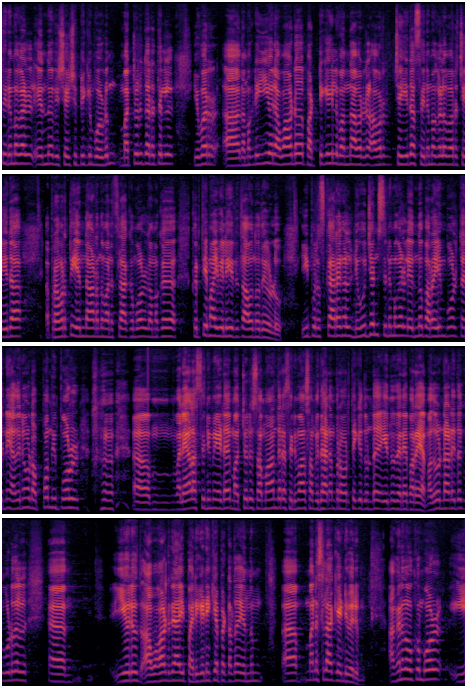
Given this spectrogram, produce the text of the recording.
സിനിമകൾ എന്ന് വിശേഷിപ്പിക്കുമ്പോഴും മറ്റൊരു തരത്തിൽ ഇവർ നമ്മുടെ ഈ ഒരു അവാർഡ് പട്ടികയിൽ വന്ന അവർ അവർ ചെയ്ത സിനിമകൾ അവർ ചെയ്ത പ്രവൃത്തി എന്താണെന്ന് മനസ്സിലാക്കുമ്പോൾ നമുക്ക് കൃത്യമായി വിലയിരുത്താവുന്നതേ ഉള്ളൂ. ഈ പുരസ്കാരങ്ങൾ ന്യൂജൻ സിനിമകൾ എന്ന് പറയുമ്പോൾ തന്നെ അതിനോടൊപ്പം ഇപ്പോൾ മലയാള സിനിമയുടെ മറ്റൊരു സമാന്തര സിനിമാ സംവിധാനം പ്രവർത്തിക്കുന്നുണ്ട് എന്ന് തന്നെ പറയാം. അതുകൊണ്ടാണ് ഇത് കൂടുതൽ ഈ ഒരു അവാർഡിനായി പരിഗണിക്കപ്പെട്ടത് എന്നും മനസ്സിലാക്കേണ്ടി വരും. അങ്ങനെ നോക്കുമ്പോൾ ഈ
